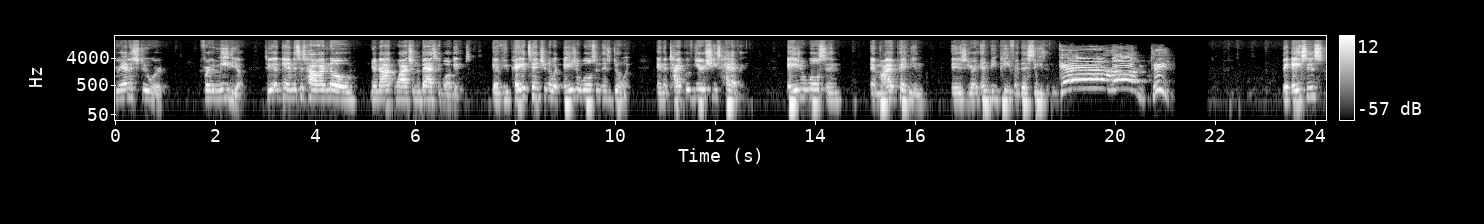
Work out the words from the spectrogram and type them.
Breanna Stewart for the media? See, again, this is how I know you're not watching the basketball games. If you pay attention to what A'ja Wilson is doing and the type of year she's having, A'ja Wilson, in my opinion, is your MVP for this season. Guarantee. The Aces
